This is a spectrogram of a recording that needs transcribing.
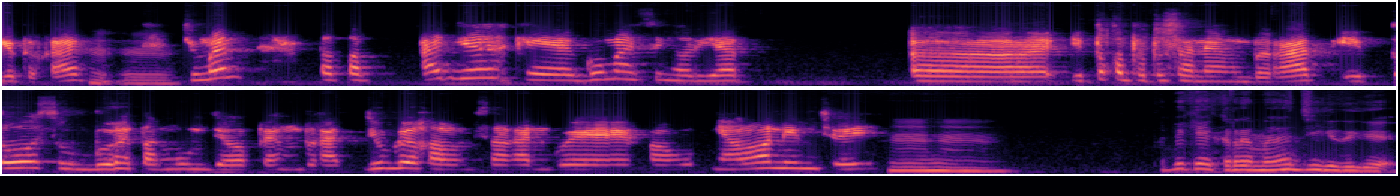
gitu kan. Mhm. Cuman tetep aja kayak gue masih ngelihat, eee, itu keputusan yang berat, itu sebuah tanggung jawab yang berat juga kalau misalkan gue mau nyalonin cuy. Mhm. Tapi kayak keren aja gitu kayak,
